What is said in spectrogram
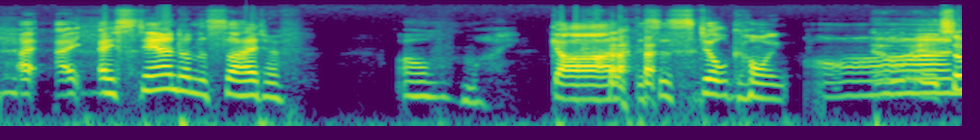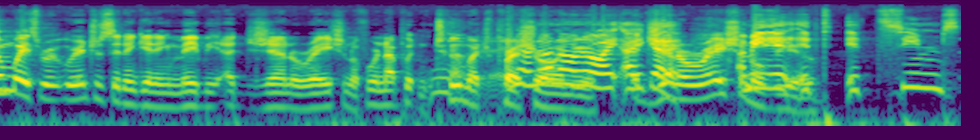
I, I, I stand on the side of, oh my God, this is still going on. in some ways, we're, we're interested in getting maybe a generational. If we're not putting too much No, pressure no, on no, you, No, I, I a get generational it. I mean, view. it, it, it seems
